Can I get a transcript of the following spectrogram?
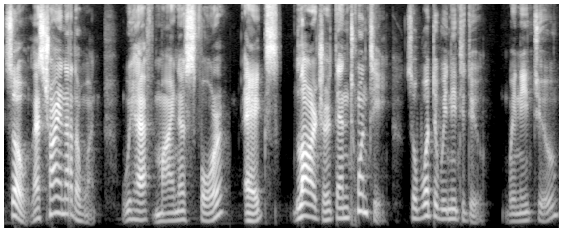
So let's try another one. We have minus 4x larger than 20. So what do we need to do? We need to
